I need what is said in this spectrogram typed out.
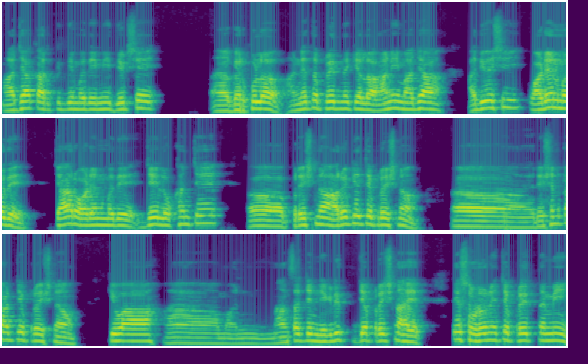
माझ्या कारकिर्दीमध्ये मी दीडशे घरकुलं आणण्याचा प्रयत्न केला आणि माझ्या आदिवासी वाड्यांमध्ये चार वाड्यांमध्ये जे लोकांचे प्रश्न आरोग्याचे प्रश्न रेशन कार्डचे प्रश्न किंवा माणसाचे निगडीत जे प्रश्न आहेत ते सोडवण्याचे प्रयत्न मी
